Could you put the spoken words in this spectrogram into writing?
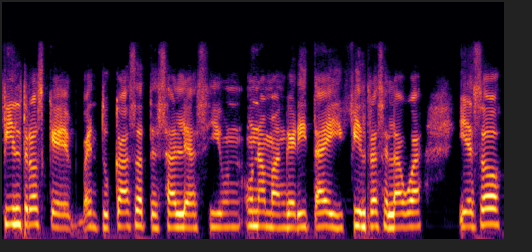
filtros que en tu casa te sale así una manguerita y filtras el agua y eso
